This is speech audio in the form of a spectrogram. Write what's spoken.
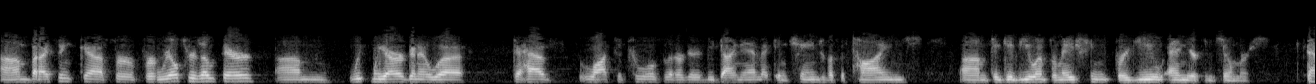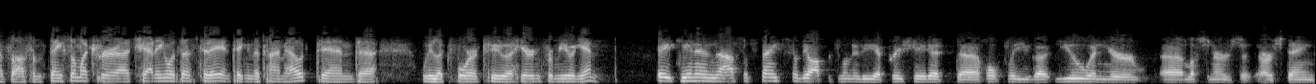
Um, but I think uh, for for realtors out there, um, we, we are going to uh, to have lots of tools that are going to be dynamic and change with the times um, to give you information for you and your consumers. That's awesome. Thanks so much for uh, chatting with us today and taking the time out. And uh, we look forward to uh, hearing from you again. Hey, Tina and Asif, thanks for the opportunity. I appreciate it. Uh, hopefully, you got you and your uh, listeners are staying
